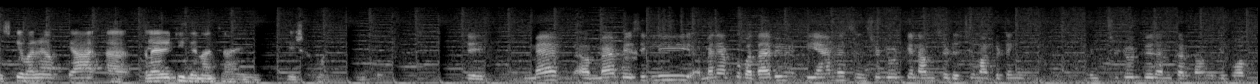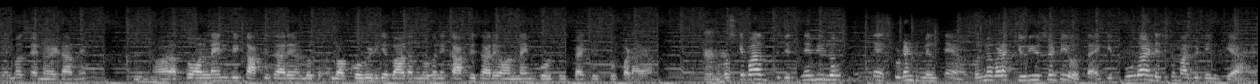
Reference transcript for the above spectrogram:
उसके बारे में आप क्या क्लैरिटी देना चाहेंगे डिजिटल मार्केटिंग को? जी मैं मैं बेसिकली मैंने आपको बताया भी मैं टी इंस्टीट्यूट के नाम से डिजिटल मार्केटिंग इंस्टीट्यूट भी रन करता हूँ जो बहुत फ़ेमस है नोएडा में हम्म। और अब तो ऑनलाइन भी काफ़ी सारे हम लोग कोविड के बाद हम लोगों ने काफ़ी सारे ऑनलाइन कोर्सेज बैचेस को पढ़ाया हाँ। उसके बाद जितने भी लोग मिलते हैं स्टूडेंट मिलते हैं तो उनमें बड़ा क्यूरियोसिटी होता है कि पूरा डिजिटल मार्केटिंग क्या है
